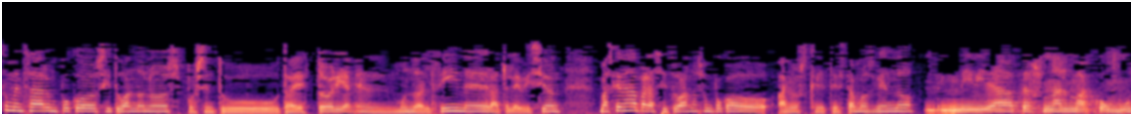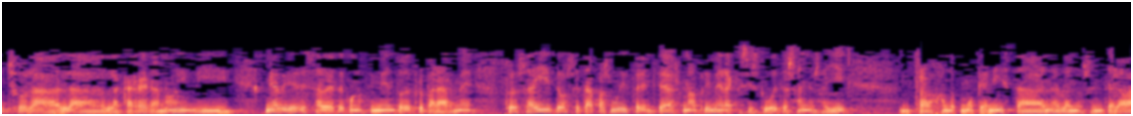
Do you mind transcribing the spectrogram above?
comenzar un poco situándonos pues en tu trayectoria en el mundo del cine, de la televisión, más que nada para situarnos un poco a los que te estamos viendo? Mi vida personal marcó mucho la, la, carrera, ¿no? Y mi, mi, habilidad de saber, de conocimiento, de prepararme. Entonces hay dos etapas muy diferenciadas. Una primera que sí estuve tres años allí trabajando como pianista, en Hablando en Tela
